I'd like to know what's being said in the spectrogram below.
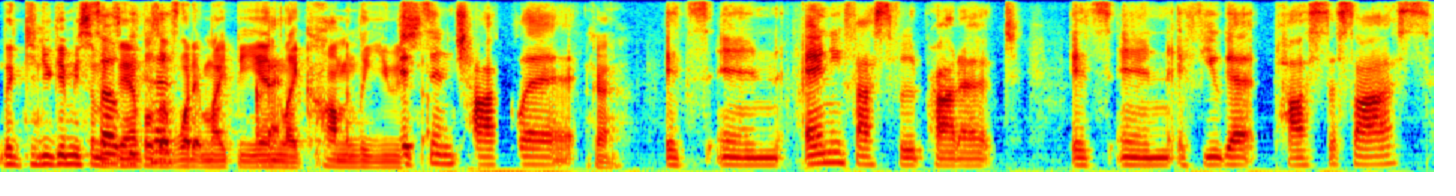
like, can you give me some So examples because- of what it might be in, like commonly used? It's in chocolate. Okay. It's in any fast food product. It's in if you get pasta sauce,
